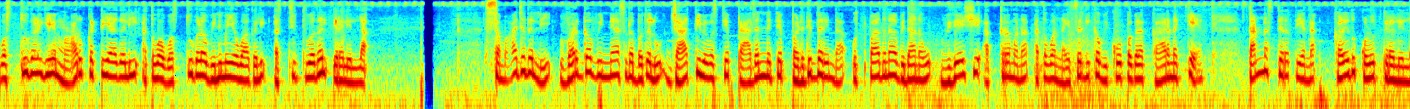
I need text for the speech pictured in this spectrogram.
ವಸ್ತುಗಳಿಗೆ ಮಾರುಕಟ್ಟೆಯಾಗಲಿ ಅಥವಾ ವಸ್ತುಗಳ ವಿನಿಮಯವಾಗಲಿ ಅಸ್ತಿತ್ವದಲ್ಲಿ ಇರಲಿಲ್ಲ. ಸಮಾಜದಲ್ಲಿ ವರ್ಗ ವಿನ್ಯಾಸದ ಬದಲು ಜಾತಿ ವ್ಯವಸ್ಥೆ ಪ್ರಾಧಾನ್ಯತೆ ಪಡೆದಿದ್ದರಿಂದ ಉತ್ಪಾದನಾ ವಿಧಾನವು ವಿದೇಶಿ ಆಕ್ರಮಣ ಅಥವಾ ನೈಸರ್ಗಿಕ ವಿಕೋಪಗಳ ಕಾರಣಕ್ಕೆ ತನ್ನ ಸ್ಥಿರತೆಯನ್ನು ಕಳೆದುಕೊಳ್ಳುತ್ತಿರಲಿಲ್ಲ.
